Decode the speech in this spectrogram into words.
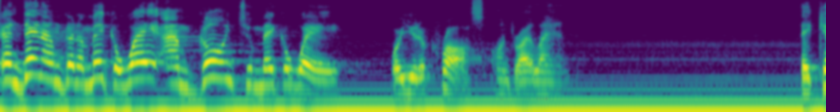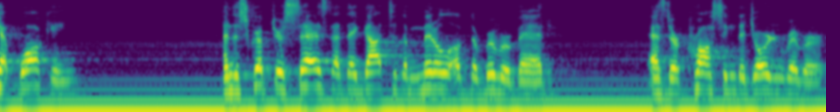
And then I'm going to make a way. I'm going to make a way for you to cross on dry land. They kept walking, and the scripture says that they got to the middle of the riverbed as they're crossing the Jordan River.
